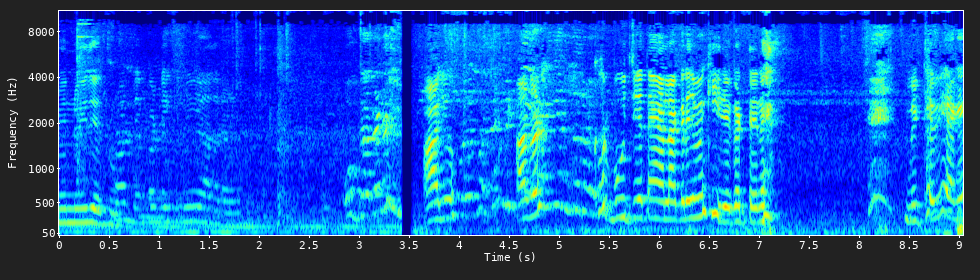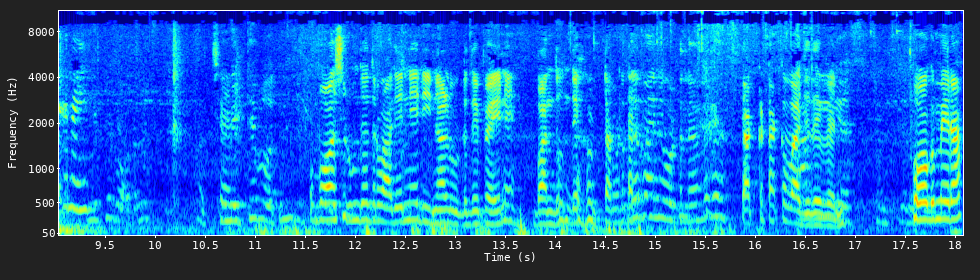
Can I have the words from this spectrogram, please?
ਮੈਨੂੰ ਹੀ ਦੇਖੋ ਸਾਡੇ ਵੱਡੇ ਕਿਹਨੂੰ ਯਾਦ ਰਹਿਣਾ? ਉਹ ਗਗਨ ਆ ਜਾਓ ਅਗਰ ਖਰਬੂਜੇ ਤਾਂ ਐ ਲੱਗ ਰਹੇ ਜਿਵੇਂ ਖੀਰੇ ਕੱਟੇ ਨੇ। ਮਿੱਠੇ ਵੀ ਹੈਗੇ ਕਿ ਨਹੀਂ? ਅੱਛਾ। ਮਿੱਠੇ ਬਹੁਤ ਨੇ। ਉਹ ਵਾਸ਼ਰੂਮ ਦੇ ਦਰਵਾਜ਼ੇ ਨੇਰੀ ਨਾਲ ਉੱਡਦੇ ਪਏ ਨੇ। ਬੰਦ ਹੁੰਦੇ ਹੁਣ ਟਕ ਨੇ ਹੈ ਫਿਰ ਟਕ ਟਕ ਵੱਜਦੇ ਪਏ ਨੇ। ਫੋਗ ਮੇਰਾ।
